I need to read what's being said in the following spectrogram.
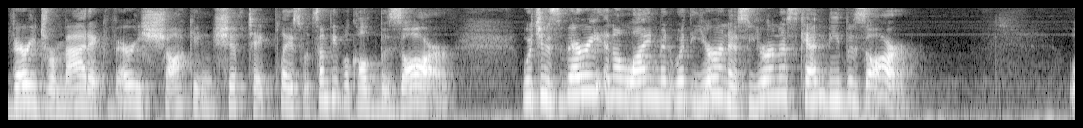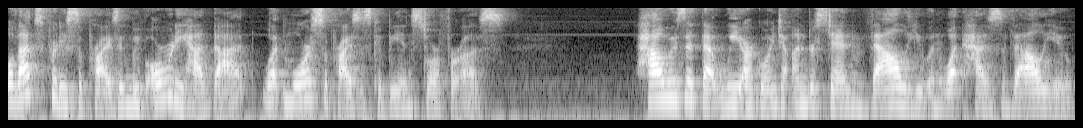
very dramatic, very shocking shift take place, what some people called bizarre, which is very in alignment with Uranus. Uranus can be bizarre. Well, that's pretty surprising. We've already had that. What more surprises could be in store for us? How is it that we are going to understand value and what has value?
